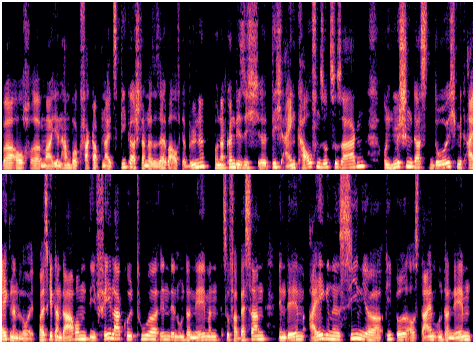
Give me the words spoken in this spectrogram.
war auch äh, mal hier in Hamburg Fuck-Up-Night-Speaker, stand also selber auf der Bühne und dann können die sich äh, dich einkaufen sozusagen und mischen das durch mit eigenen Leuten. Weil es geht dann darum, die Fehlerkultur in den Unternehmen zu verbessern, indem eigene Senior People aus deinem Unternehmen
